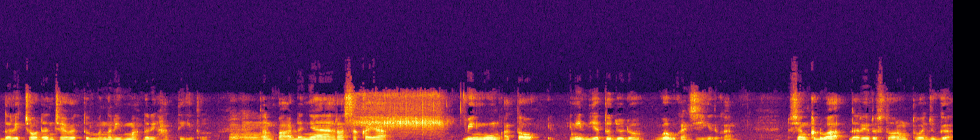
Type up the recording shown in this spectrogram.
dari cowok dan cewek tuh menerima dari hati gitu loh. Mm-mm. tanpa adanya rasa kayak bingung atau ini dia tuh jodoh gue bukan sih gitu kan. Terus yang kedua dari restu orang tua juga.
